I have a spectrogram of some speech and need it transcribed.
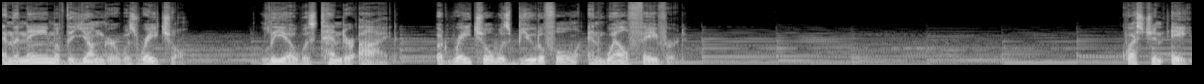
and the name of the younger was Rachel. Leah was tender-eyed, but Rachel was beautiful and well-favored. Question 8.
